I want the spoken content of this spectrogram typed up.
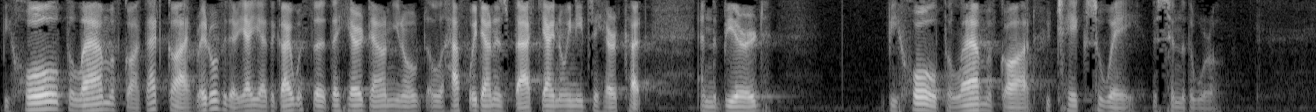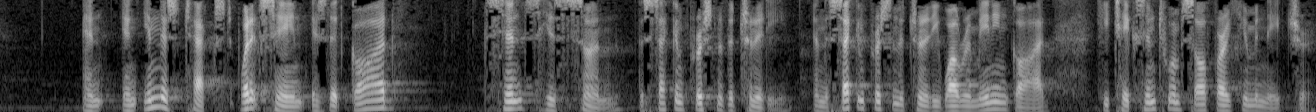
Behold the Lamb of God. That guy right over there. Yeah, yeah, the guy with the, the hair down, you know, halfway down his back. Yeah, I know he needs a haircut and the beard. Behold the Lamb of God who takes away the sin of the world. And, and in this text, what it's saying is that God sends his Son, the second person of the Trinity, and the second person of the Trinity, while remaining God, he takes into himself our human nature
